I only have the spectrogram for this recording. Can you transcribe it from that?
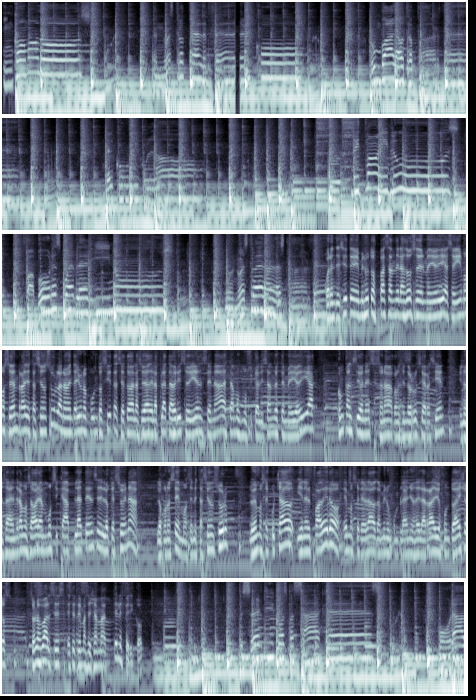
incómodos en nuestro teleférico rumbo a la otra parte del cubículo. Ritmo y blues, favores pueblerinos, lo nuestro eran las tardes. 47 minutos pasan de las 12 del mediodía. Seguimos en Radio Estación Sur, la 91.7 hacia toda la ciudad de La Plata, Brizo y Ensenada. Estamos musicalizando este mediodía con canciones. Sonaba Conociendo Rusia recién y nos adentramos ahora en música platense. Lo que suena lo conocemos en Estación Sur, lo hemos escuchado y en el Fadero hemos celebrado también un cumpleaños de la radio junto a ellos. Son los valses. Este tema se llama Teleférico. desérticos pasajes,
